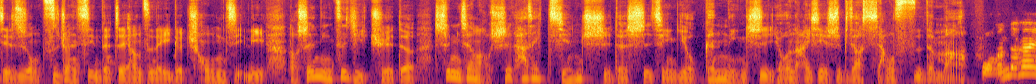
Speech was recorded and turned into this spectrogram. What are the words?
写的这种自传性的这样子的一个冲击力。老师，您自己觉得施明正老师他在坚持的事情有跟您是有哪一些是比较相似的吗？我们大概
